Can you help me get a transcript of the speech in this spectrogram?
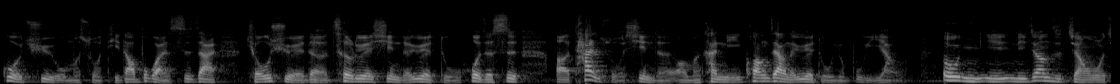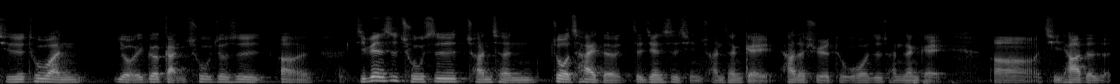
过去我们所提到，不管是在求学的策略性的阅读，或者是呃探索性的，我们看倪匡这样的阅读有不一样。哦，你你你这样子讲，我其实突然有一个感触，就是呃，即便是厨师传承做菜的这件事情，传承给他的学徒，或者是传承给呃其他的人，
